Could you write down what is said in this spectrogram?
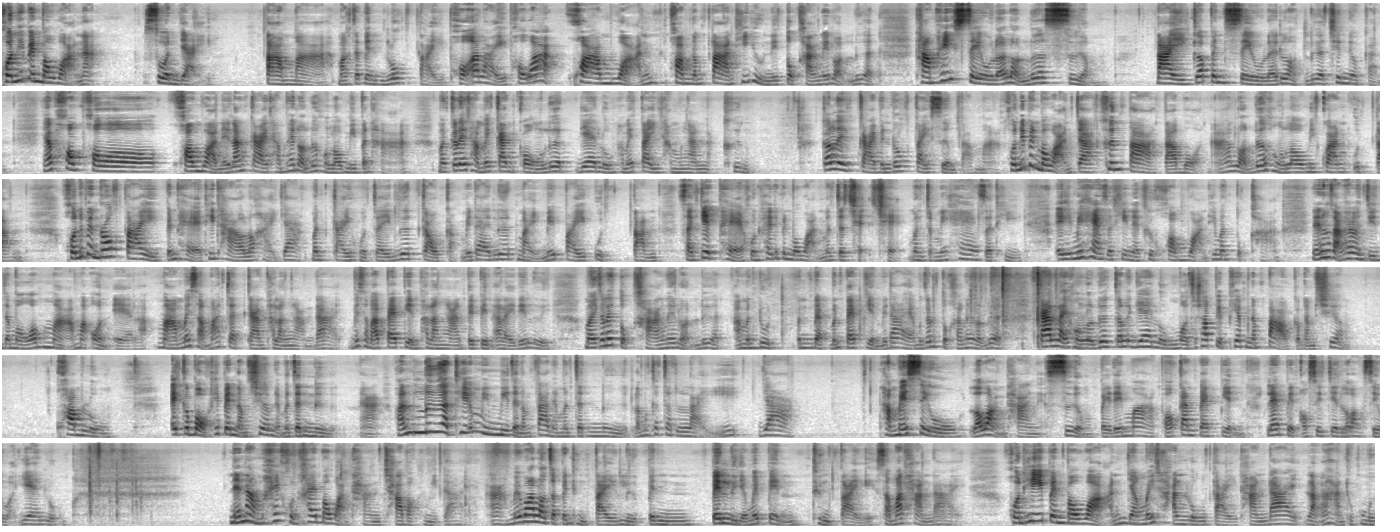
คนที่เป็นเบาหวานอะส่วนใหญ่ตามมามักจะเป็นโรคไต เพราะอะไร เพราะว่าความหวานความน้ำตาลที่อยู่ในตกค้างในหลอดเลือดทำให้เซลล์และหลอดเลือดเสื่อม ไตก็เป็นเซลล์และหลอดเลือดเช่นเดียวกัน แล้วพอพอความหวานในร่างกายทำให้หลอดเลือดของเรามีปัญหา มันก็เลยทำให้การกรองเลือดแย่ลงทำให้ไตทำงานหนักขึ้น ก็เลยกลายเป็นโรคไตเสื่อมตามมา คนที่เป็นเบาหวานจะขึ้นตาตาบอดนะหลอดเลือดของเรามีการอุดตัน คนที่เป็นโรคไตเป็นแผลที่เท้าเราหายยาก มันไกลหัวใจเลือดเก่ากลับไม่ได้เลือดใหม่ไม่ไปอุดตัน สังเกตแผลคนไข้ที่เป็นเบาหวานมันจะแฉะแฉะมันจะไม่แห้งสักทีไอ้ไม่แห้งสักทีเนี่ยคือความหวานที่มันตกค้าง ในทางสายแพทย์จีนจะมองว่าหมามาอ่อนแอละหมาไม่สามารถจัดการพลังงานได้ ไม่สามารถแปลเปลี่ยนพลังงานไปเป็นอะไรได้เลย มันก็เลยตกค้างในหลอดเลือดอะมันดูดมันแบบมันแปลเปลี่ยนไม่ได้อะมันก็เลยตกค้างในหลอดเลือดการไหลของหลอดเลือดก็เลยแย่ลงหมอจะชอบเปรียบเทียบน้ำเปล่ากับน้ำเชื่อม ความลงไอกระบอกที่เป็นน้ำเชื่อมเนี่ยมันจะหนืดอะเพราะฉะนั้นเลือดที่มีมีแต่น้ำตาลเนี่ยมันจะหนืดแล้วมันก็จะไหลยากทำให้เซลล์ระหว่างทางเนี่ยเสื่อมไปได้มาก เพราะการแปรเปลี่ยนแลกเปลี่ยนออกซิเจน ระหว่างเซลล์อะแย่ลง แนะนำให้คนไข้เบาหวานทานชาบักวีดได้อะไม่ว่าเราจะเป็นถึงไตหรือเป็นเป็นหรือยังไม่เป็นถึงไตสามารถทานได้ คนที่เป็นเบาหวานยังไม่ทานลงไตทานได้หลังอาหารทุกมื้อ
